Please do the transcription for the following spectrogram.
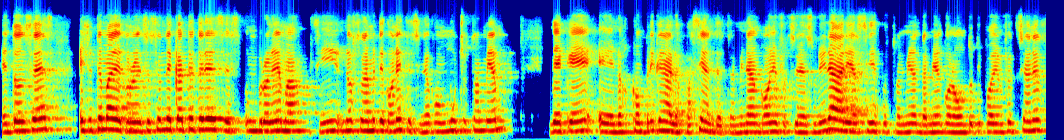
Entonces, este tema de colonización de catéteres es un problema, ¿sí? no solamente con este, sino con muchos también, de que eh, nos compliquen a los pacientes. Terminan con infecciones urinarias y después terminan también con otro tipo de infecciones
